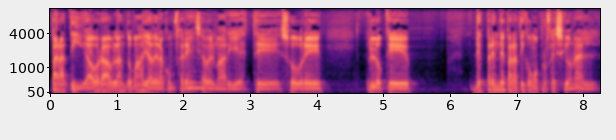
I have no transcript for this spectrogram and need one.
Para ti, ahora hablando más allá de la conferencia, Belmari, este, sobre lo que desprende para ti como profesional,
